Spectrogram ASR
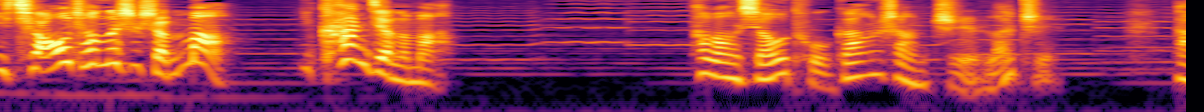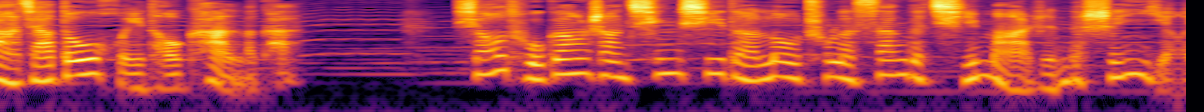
你瞧瞧，那是什么？你看见了吗？他往小土缸上指了指，大家都回头看了看，小土缸上清晰地露出了三个骑马人的身影。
